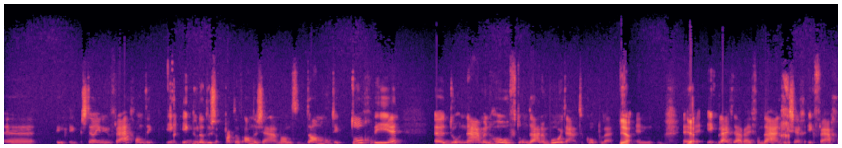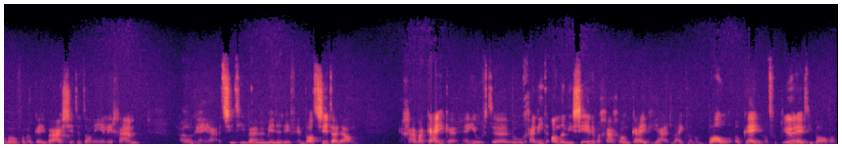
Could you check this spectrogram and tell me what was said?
Eh, ik, ik stel je nu een vraag, want ik, ik, ik doe dat dus, pak dat anders aan. Want dan moet ik toch weer do- naar mijn hoofd om daar een woord aan te koppelen. Ja. En eh, Ja. ik blijf daarbij vandaan. Ik, zeg, ik vraag gewoon van, oké, waar zit het dan in je lichaam? Oké, ja, het zit hier bij mijn middenrif. En wat zit daar dan? Ga maar kijken. Hè? Je hoeft, we gaan niet analyseren, we gaan gewoon kijken. Ja, het lijkt wel een bal. Oké, wat voor kleur heeft die bal dan?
